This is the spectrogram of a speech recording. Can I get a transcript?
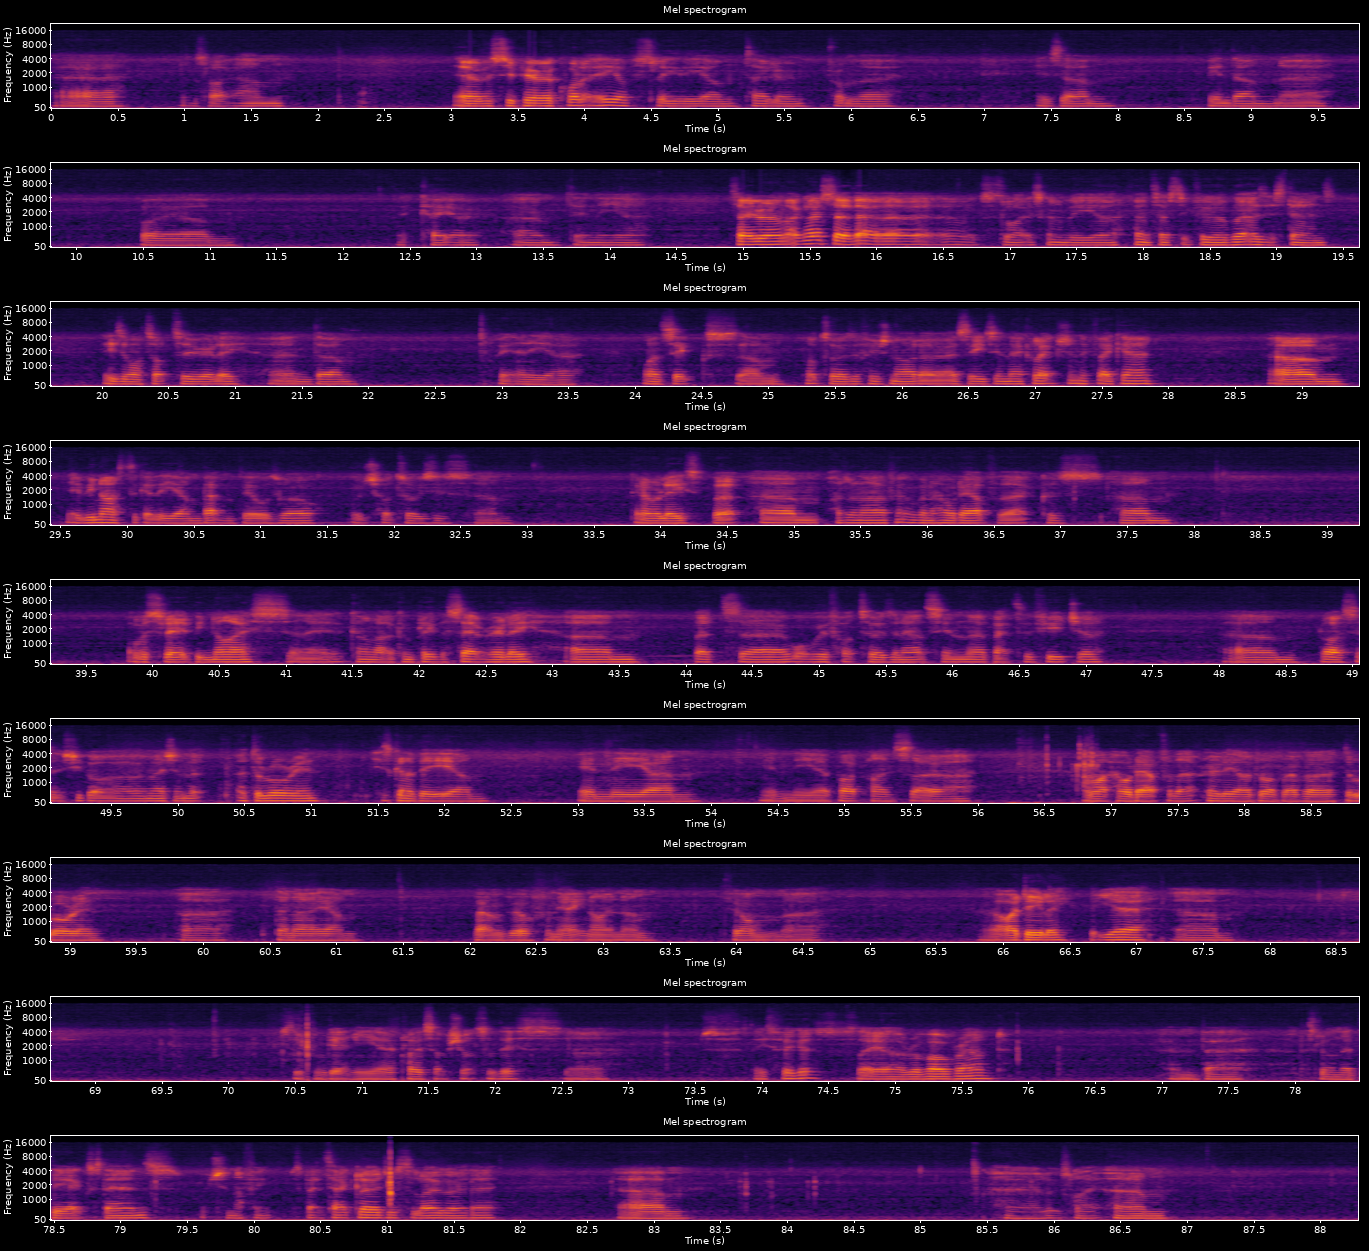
Uh, looks like um, they're of a superior quality. Obviously, the um, tailoring from the is um, being done uh, by um, Kato um, doing the uh, Taylor and that guy. So that, that, looks like it's going to be a fantastic figure. But as it stands, these are my top two really, and um, I think any uh, one six um, Hot Toys aficionado has these in their collection if they can. Um, it'd be nice to get the um, Batmobile as well, which Hot Toys is um, going to release, but um, I don't know. I think I'm going to hold out for that because um, obviously it'd be nice and it kind of like complete the set really. Um, but uh, what with Hot Toys announcing uh, Back to the Future um, license, you've got to imagine that a DeLorean is going to be um, in the um, in the uh, pipeline. So uh, I might hold out for that. Really, I'd rather have a DeLorean uh, than a Batmobile from the '89 um, film uh, uh, ideally. But yeah um, see if we can get any uh, close-up shots of this uh, these figures. They uh, revolve around and uh, obviously on their DX stands which is nothing spectacular just the logo there. Um, looks like um,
